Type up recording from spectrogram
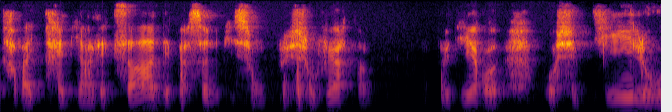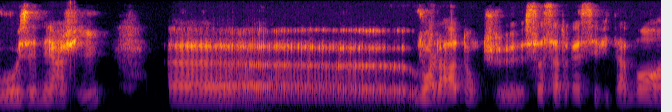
travaille très bien avec ça, des personnes qui sont plus ouvertes on peut dire aux subtils ou aux énergies, euh, voilà, donc ça s'adresse évidemment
